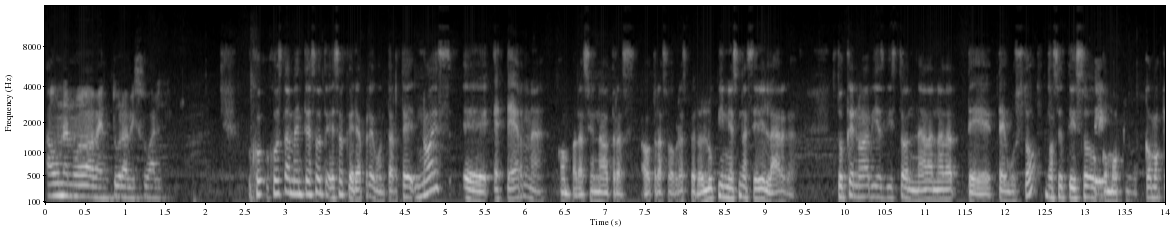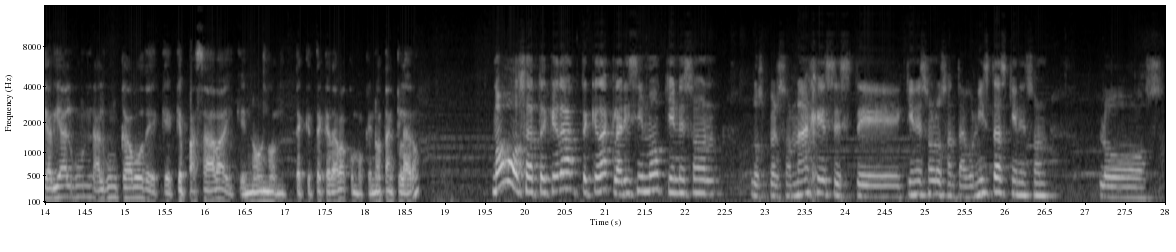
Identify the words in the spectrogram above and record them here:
a una nueva aventura visual. Justamente eso, eso quería preguntarte. No es eh, eterna comparación a otras, a otras obras, pero Lupin es una serie larga. Tú que no habías visto nada, nada, ¿te, te gustó? ¿No se te hizo sí. como, como que había algún, algún cabo de que, que pasaba y que no, no te, que te quedaba como que no tan claro? No, o sea, te queda, te queda clarísimo quiénes son los personajes, este, quiénes son los antagonistas, quiénes son los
